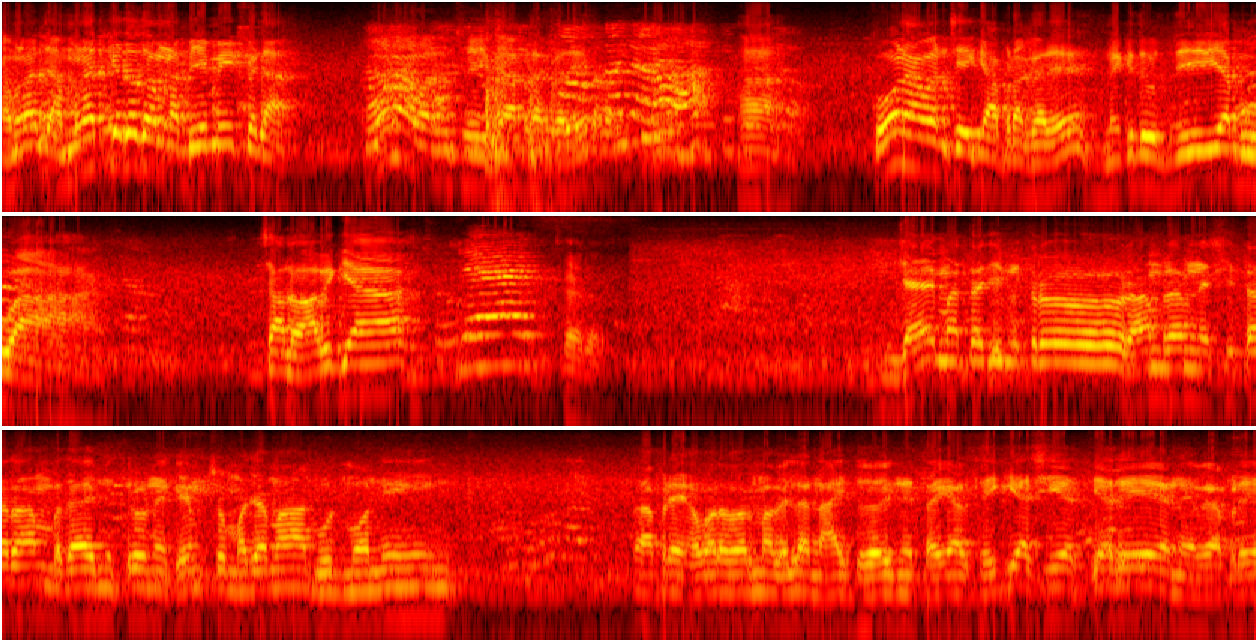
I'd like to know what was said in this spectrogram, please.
હમણાં જ હમણાં જ કહેતો હતો હમણાં બે મિનિટ પહેલા. કોણ આવવાનું છે કે આપણા ઘરે? હા કોણ આવવાનું છે કે આપણા ઘરે? મેં કીધું દિવ્યા બુવા. ચાલો આવી ગયા. યસ ચલો. જય માતાજી મિત્રો. રામ રામ ને સીતારામ. બધા મિત્રોને કેમ છો? મજામાં? ગુડ મોર્નિંગ તો આપણે સવાર સવારમાં વહેલા નાહી ધોઈને તૈયાર થઈ ગયા છીએ અત્યારે અને હવે આપણે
